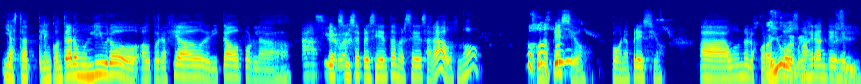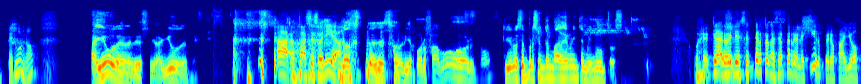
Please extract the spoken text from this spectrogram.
Y hasta te le encontraron un libro autografiado dedicado por la ah, ex vicepresidenta Mercedes Arauz, ¿no? Con aprecio, con aprecio a uno de los corruptos más grandes del Perú, ¿no? Ayúdeme, decía, ayúdeme. Ah, asesoría. No, asesoría, por favor, ¿no? Quiero ser presidente más de 20 minutos. Claro, él es experto en hacerte reelegir, pero falló.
